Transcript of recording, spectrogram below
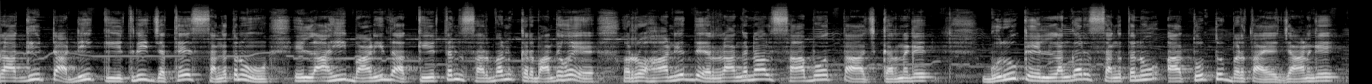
ਰਾਗੀ ਢਾਡੀ ਕੀਰਤਨੀ ਜਥੇ ਸੰਗਤ ਨੂੰ ਇਲਾਹੀ ਬਾਣੀ ਦਾ ਕੀਰਤਨ ਸਰਵਨ ਕਰਵਾਉਂਦੇ ਹੋਏ ਰੋਹਾਨੀਅਤ ਦੇ ਰੰਗ ਨਾਲ ਸਾਬੋ ਤਾਜ ਕਰਨਗੇ। ਗੁਰੂ ਕੇ ਲੰਗਰ ਸੰਗਤ ਨੂੰ ਆਤੁੱਟ ਵਰਤਾਏ ਜਾਣਗੇ।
